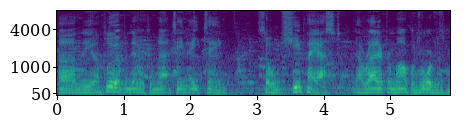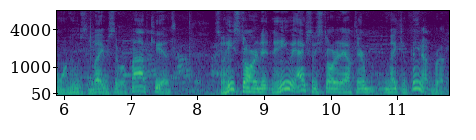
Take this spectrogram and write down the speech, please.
uh, the uh, flu epidemic of 1918. So she passed now right after my uncle George was born, who was the baby. So there were five kids. So he started it, and he actually started out there making peanut brittle.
